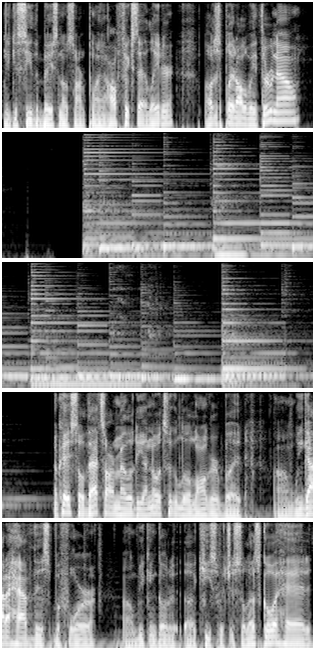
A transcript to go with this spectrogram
You can see the bass notes aren't playing. I'll fix that later. But I'll just play it all the way through now. Okay, so that's our melody. I know it took a little longer, but um, we got to have this before uh, we can go to uh, key switches. So let's go ahead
